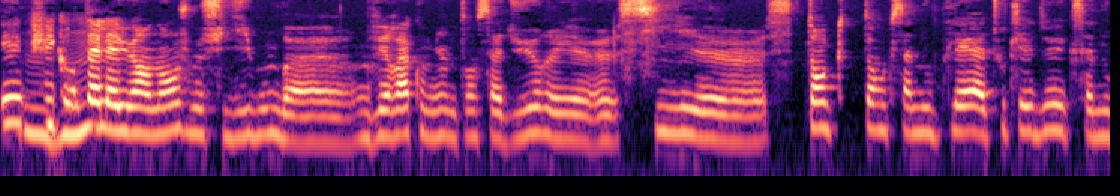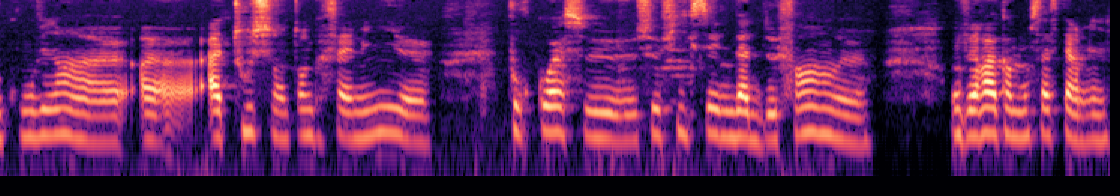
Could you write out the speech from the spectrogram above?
Et puis quand mhm. elle a eu un an, je me suis dit bon bah on verra combien de temps ça dure et si tant que tant que ça nous plaît à toutes les deux et que ça nous convient à, à, tous en tant que famille, pourquoi se, fixer une date de fin euh, On verra comment ça se termine.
